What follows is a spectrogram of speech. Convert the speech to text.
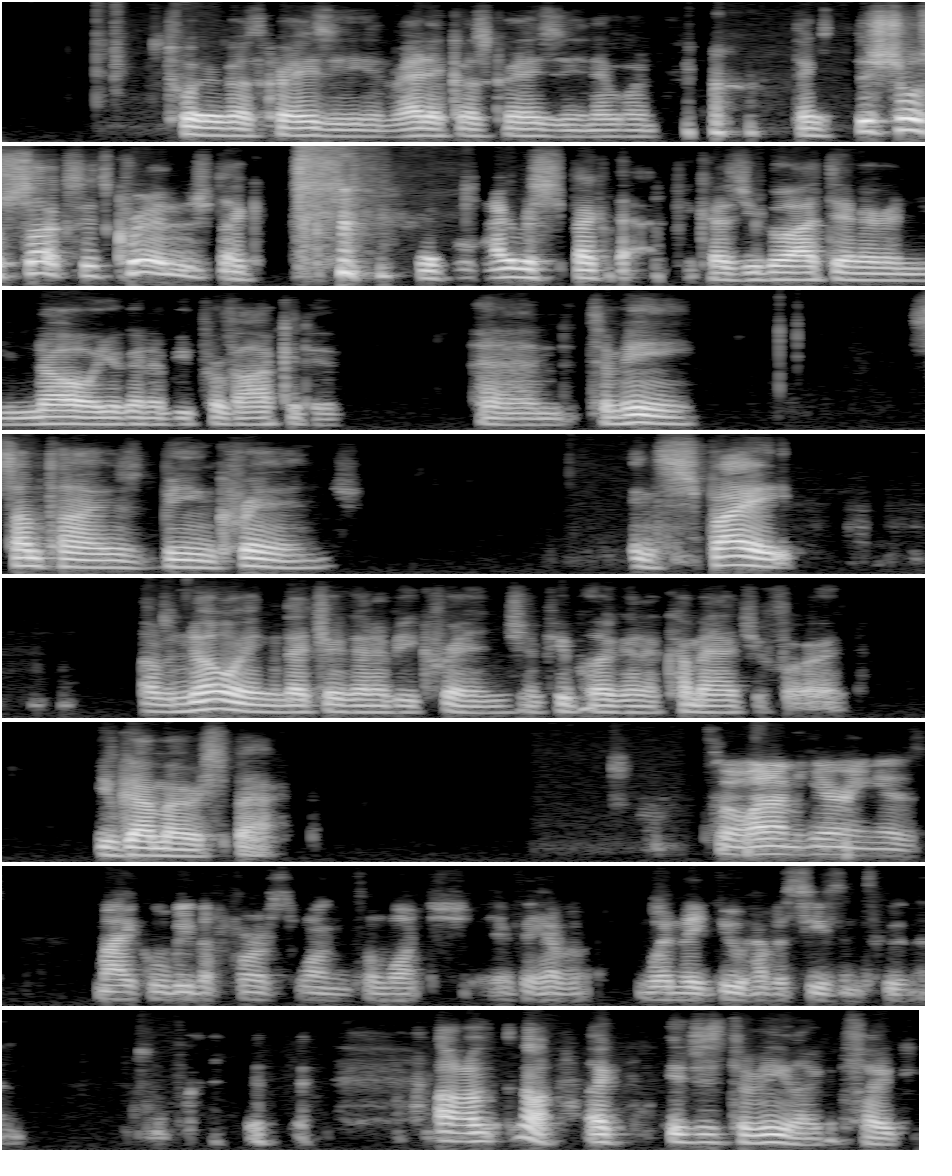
Twitter goes crazy and Reddit goes crazy and everyone thinks this show sucks. It's cringe. Like, like, I respect that because you go out there and you know you're going to be provocative. And to me, sometimes being cringe, in spite of knowing that you're going to be cringe and people are going to come at you for it, you've got my respect. So what I'm hearing is Mike will be the first one to watch if they have when they do have a season two. Then, um, no, like it's just to me, like it's like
